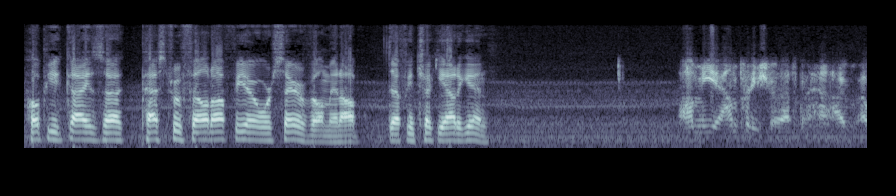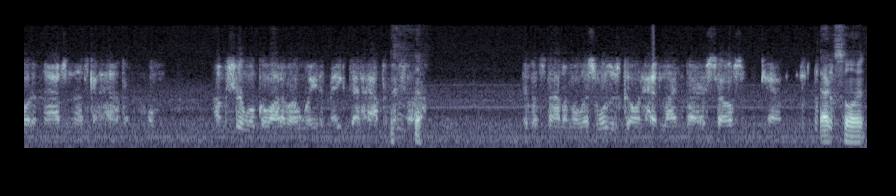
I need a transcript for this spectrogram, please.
Hope you guys uh, pass through Philadelphia or Sayreville, man. I'll definitely check you out again. Um, yeah, I'm pretty sure that's going to happen. I, I would imagine that's going to happen. I'm sure we'll go out of our way to make that happen if, uh, if it's not on the list. We'll just go and headline by ourselves if we can. Excellent.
